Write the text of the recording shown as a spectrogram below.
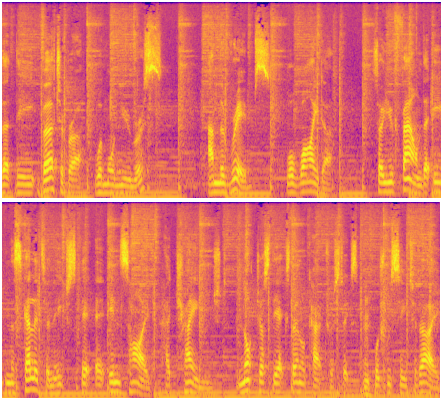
that the vertebrae were more numerous and the ribs were wider. So you found that even the skeleton each inside had changed, not just the external characteristics which we see today.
